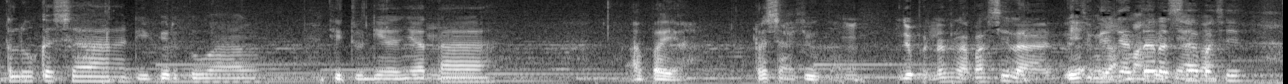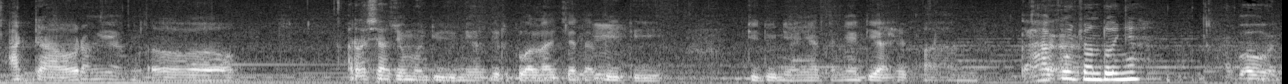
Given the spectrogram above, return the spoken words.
Keluh kesah di virtual, di dunia nyata apa ya? Resah juga. ya bener lah pasti lah. Ya, enggak, nyata rasa kan pasti. Ada orang yang eh, resah cuma di dunia virtual aja tapi di di dunia nyatanya dia have fun. Kayak aku contohnya. Apa Wan?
